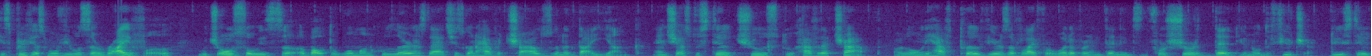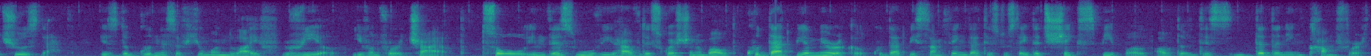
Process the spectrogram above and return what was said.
His previous movie was Arrival, which also is uh, about a woman who learns that she's to have a child who's to die young and she has to still choose to have that child. Will only have 12 years of life or whatever and then it's for sure dead you know the future. Do you still choose that? Is the goodness of human life real even for a child? So in this movie you have this question about could that be a miracle? Could that be something that is to say that shakes people out of this deadening comfort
